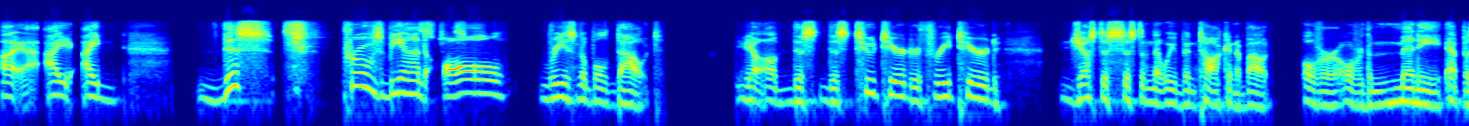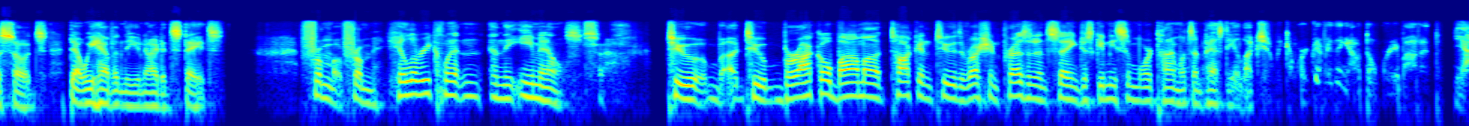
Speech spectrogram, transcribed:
I I I this proves beyond all reasonable doubt you know of this this two-tiered or three-tiered justice system that we've been talking about over over the many episodes that we have in the United States from from Hillary Clinton and the emails to uh, to Barack Obama talking to the Russian president saying just give me some more time once I'm past the election we can work everything out don't worry about it Yeah.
